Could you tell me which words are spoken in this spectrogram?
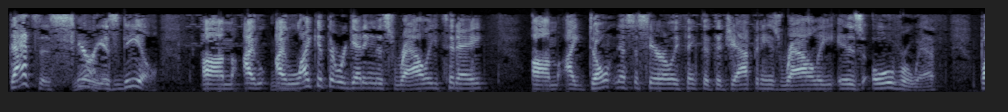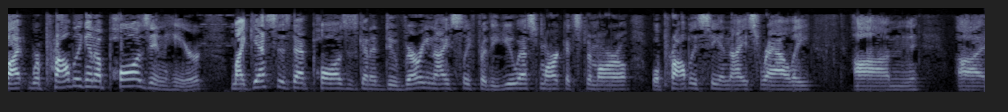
That's a serious deal. Um, I. I like it that we're getting this rally today. Um, I don't necessarily think that the Japanese rally is over with. But we're probably going to pause in here. My guess is that pause is going to do very nicely for the U.S. markets tomorrow. We'll probably see a nice rally. Um, uh,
